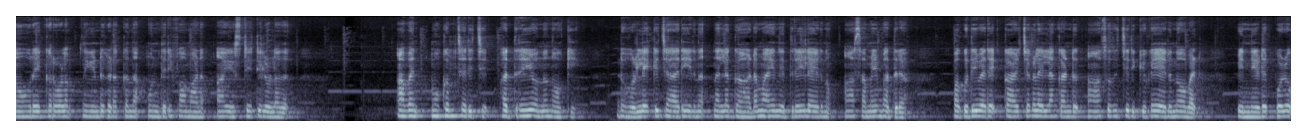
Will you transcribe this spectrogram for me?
നൂറേക്കറോളം നീണ്ടു കിടക്കുന്ന മുന്തിരി ഫാമാണ് ആ എസ്റ്റേറ്റിലുള്ളത്. അവൻ മുഖം ചരിച്ച് ഭദ്രയെ ഒന്ന് നോക്കി. ഡോറിലേക്ക് ചാരിയിരുന്ന് നല്ല ഗാഠമായ നിദ്രയിലായിരുന്നു ആ സമയം ഭദ്ര. പകുതി വരെ കാഴ്ചകളെല്ലാം കണ്ട് ആസ്വദിച്ചിരിക്കുകയായിരുന്നു അവൾ. പിന്നീട് എപ്പോഴോ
